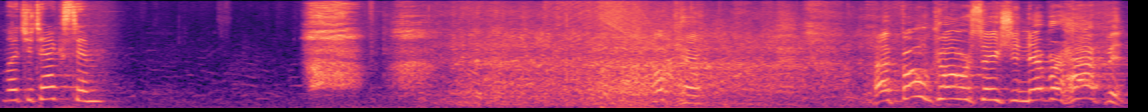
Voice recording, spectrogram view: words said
What'd you text him? Okay. That phone conversation never happened.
